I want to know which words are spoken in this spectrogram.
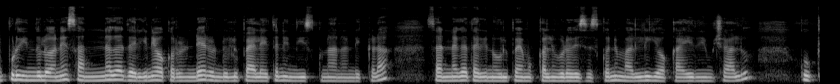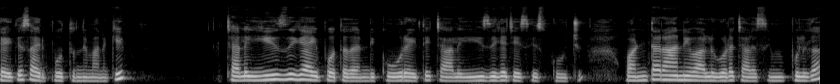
ఇప్పుడు ఇందులోనే సన్నగా తరిగిన ఒక రెండే రెండు ఉల్లిపాయలు అయితే నేను తీసుకున్నానండి ఇక్కడ. సన్నగా తరిగిన ఉల్లిపాయ ముక్కల్ని కూడా వేసేసుకొని మళ్ళీ ఒక ఐదు నిమిషాలు కుక్ అయితే సరిపోతుంది మనకి. చాలా ఈజీగా అయిపోతుందండి. కూర అయితే చాలా ఈజీగా చేసేసుకోవచ్చు. వంట రాని వాళ్ళు కూడా చాలా సింపుల్గా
